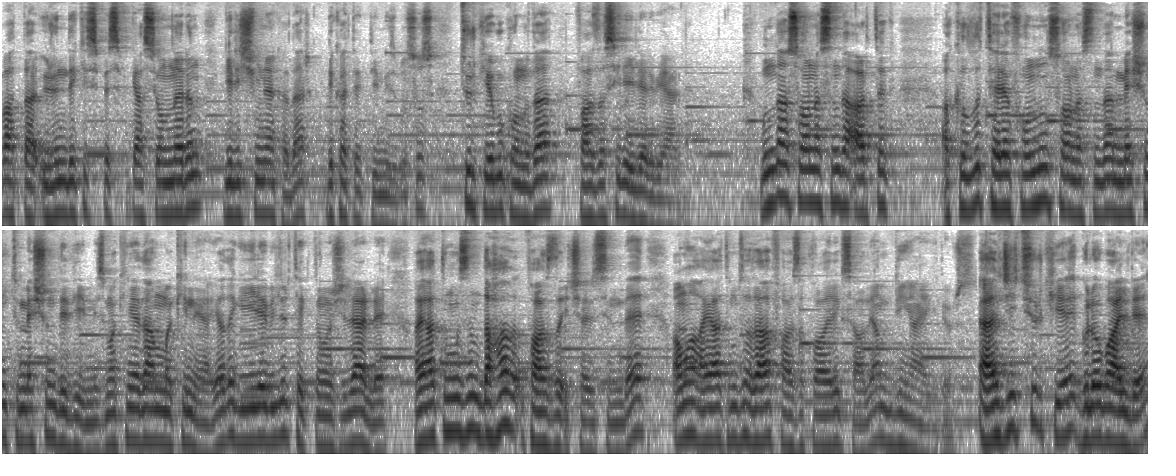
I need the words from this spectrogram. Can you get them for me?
ve hatta üründeki spesifikasyonların gelişimine kadar dikkat ettiğimiz bir husus. Türkiye bu konuda fazlasıyla ileri bir yerde. Bundan sonrasında artık akıllı telefonun sonrasında machine to machine dediğimiz makineden makineye ya da giyilebilir teknolojilerle hayatımızın daha fazla içerisinde ama hayatımıza daha fazla kolaylık sağlayan bir dünyaya gidiyoruz. LG Türkiye globalde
